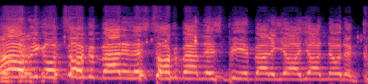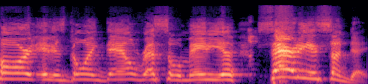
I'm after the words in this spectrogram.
Oh, we gonna talk about it. Let's talk about it. Let's be about it, y'all. Y'all know the card. It is going down WrestleMania Saturday and Sunday.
